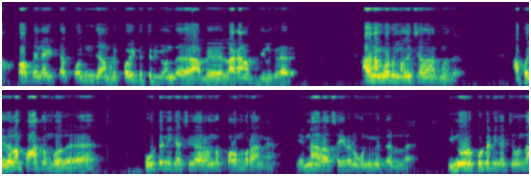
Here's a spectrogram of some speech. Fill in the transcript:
அப்போ அப்படியே லைட்டாக கொஞ்சம் அப்படி போயிட்டு திருப்பி வந்து அப்படி லகான பற்றி இழுக்கிறாரு அது நமக்கு வந்து மகிழ்ச்சியாக தான் இருந்தது. அப்போ இதெல்லாம் பார்க்கும்போது கூட்டணி கட்சிக்காரவங்க புலம்புறாங்க. என்னடா செய்யறன்னு ஒண்ணுமே தெரியல. இன்னொரு கூட்டணி கட்சி வந்து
